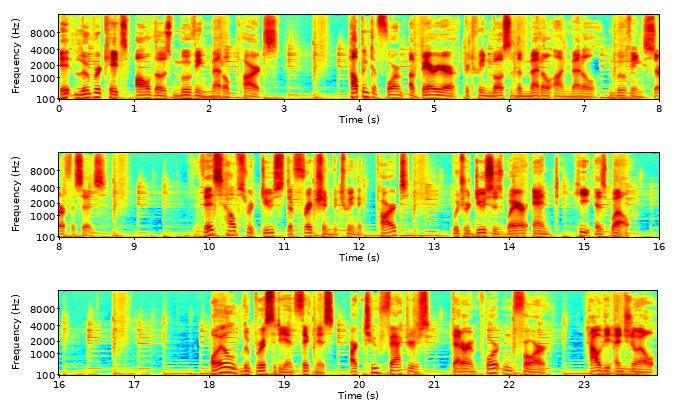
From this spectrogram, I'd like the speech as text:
It lubricates all those moving metal parts, helping to form a barrier between most of the metal on metal moving surfaces. This helps reduce the friction between the parts, which reduces wear and heat as well. Oil lubricity and thickness are two factors that are important for how the engine oil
